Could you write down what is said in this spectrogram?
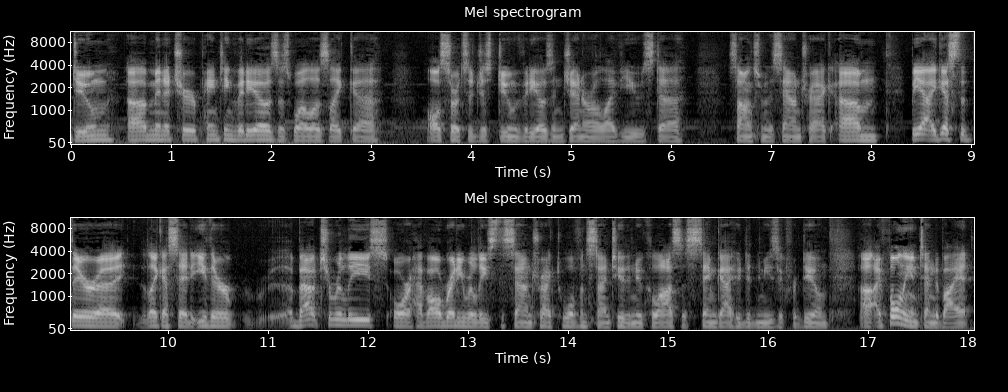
Doom uh, miniature painting videos, as well as like uh, all sorts of just Doom videos in general. I've used uh, songs from the soundtrack. Um, but yeah, I guess that they're, uh, like I said, either about to release or have already released the soundtrack to Wolfenstein 2: The New Colossus. Same guy who did the music for Doom. Uh, I fully intend to buy it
